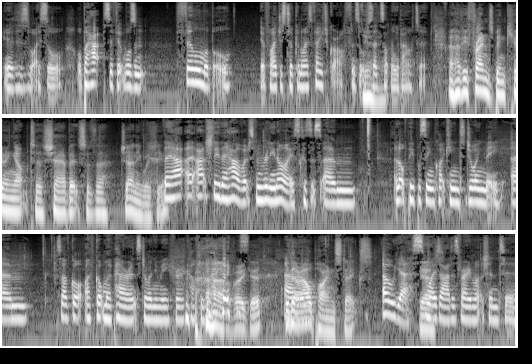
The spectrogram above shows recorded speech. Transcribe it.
you know this is what I saw. Or perhaps if it wasn't filmable, if I just took a nice photograph and sort of Yeah. said something about it. And have your friends been queuing up to share bits of the journey with you? They ha- actually they have, which has been really nice because it's um, a lot of people seem quite keen to join me. Um, So I've got I've got my parents joining me for a couple of Ah, days. Very good. With their Um, alpine sticks. Oh yes, Yes. my dad is very much into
